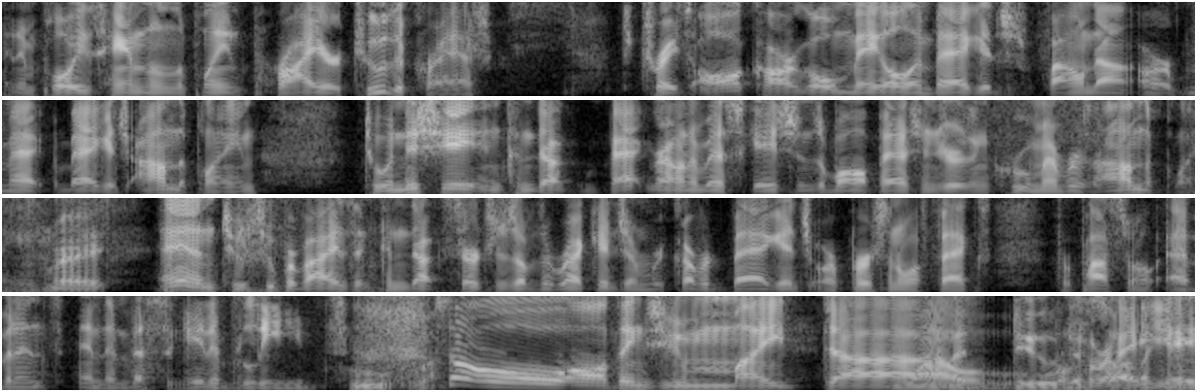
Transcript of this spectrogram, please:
and employees handling the plane prior to the crash, to trace all cargo, mail, and baggage found on or ma- baggage on the plane, to initiate and conduct background investigations of all passengers and crew members on the plane, Right. And to supervise and conduct searches of the wreckage and recovered baggage or personal effects for possible evidence and investigative leads. So, all things you might uh, Wanna do to solve right, a you case.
